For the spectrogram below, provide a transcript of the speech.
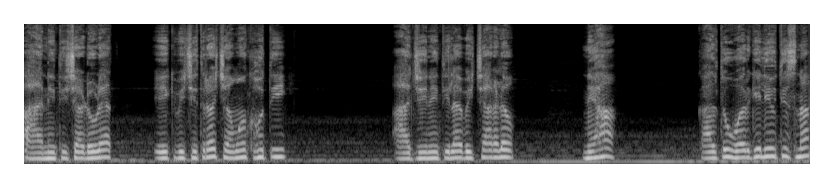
आणि तिच्या डोळ्यात एक विचित्र चमक होती. आजीने तिला विचारलं नेहा काल तू वर गेली होतीस ना?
